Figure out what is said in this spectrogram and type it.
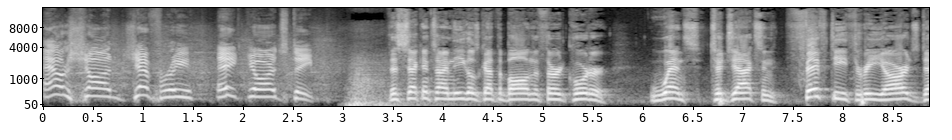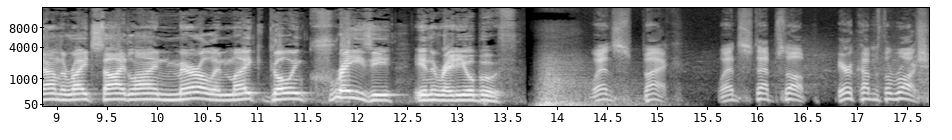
Alshon Jeffery, eight yards deep. The second time the Eagles got the ball in the third quarter. Wentz to Jackson, 53 yards down the right sideline. Merrill and Mike going crazy in the radio booth. Wentz back. Wentz steps up. Here comes the rush.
